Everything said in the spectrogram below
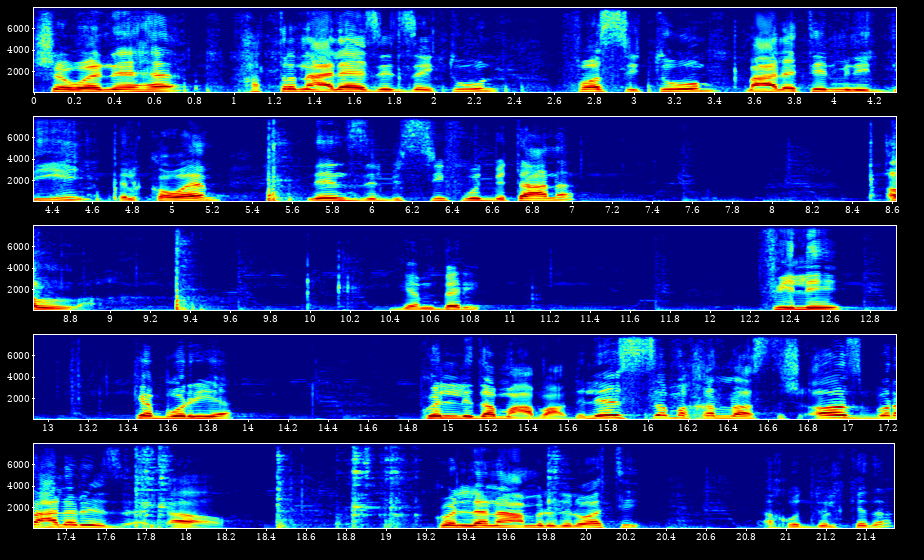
شويناها حطينا عليها زيت زيتون فص توم معلقتين من الدقيق القوام. ننزل بالسي فود بتاعنا. الله. جمبري فيليه كابوريا كل ده مع بعض. لسه ما خلصتش. اصبر على رزقك. آه. كل اللي أنا هعمله دلوقتي آخد دول كده.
